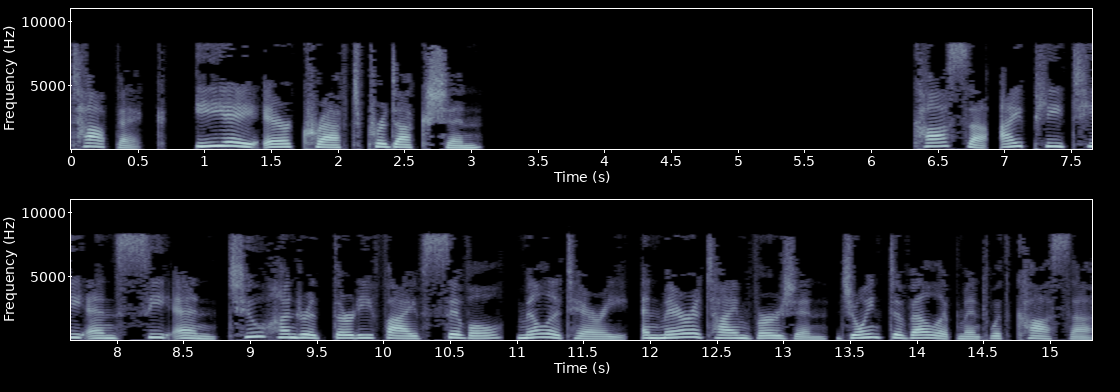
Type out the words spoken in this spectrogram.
Topic. EA aircraft production CASA, IPTN CN 235 Civil, Military, and Maritime version joint development with CASA.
